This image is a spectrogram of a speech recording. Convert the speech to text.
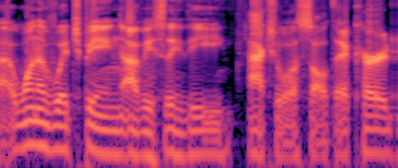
Uh, one of which being obviously the actual assault that occurred.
